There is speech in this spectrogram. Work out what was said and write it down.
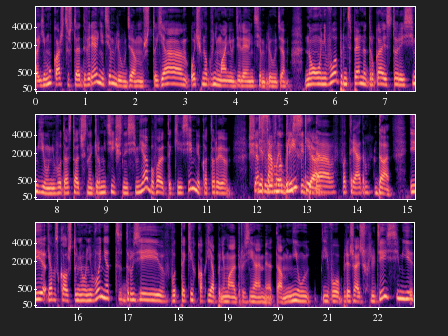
Ему кажется, что я доверяю не тем людям, что я очень много внимания уделяю не тем людям. Но у него принципиально другая история семьи. У него достаточно герметичная семья. Бывают такие семьи, которые счастливы близкие, себя. да, вот рядом. Да. И я бы сказала, что ни у него нет друзей вот таких, как я понимаю, друзьями, там, ни у его ближайших людей из семьи.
